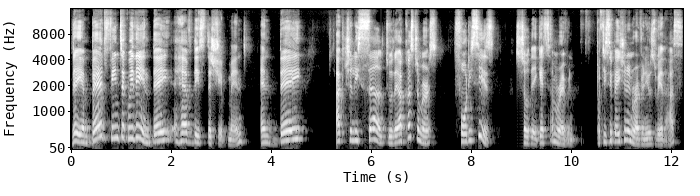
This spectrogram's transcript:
They embed fintech within. They have this the shipment, and they actually sell to their customers 40 Cs. So they get some revenue, participation in revenues with us.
